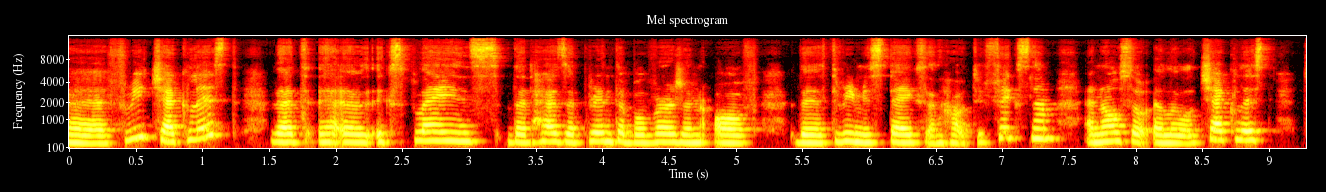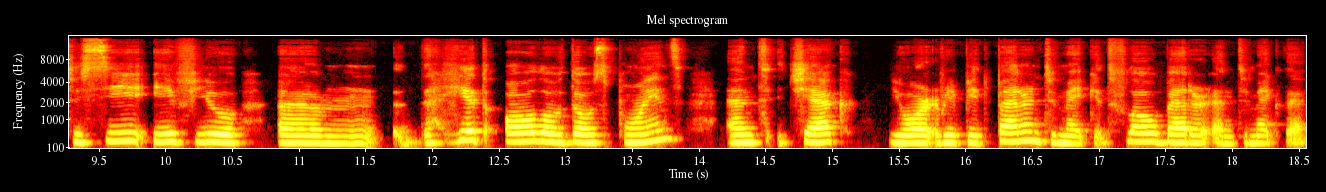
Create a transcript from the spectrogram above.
a free checklist that uh, explains that has a printable version of the three mistakes and how to fix them and also a little checklist to see if you um, hit all of those points and check your repeat pattern to make it flow better and to make the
